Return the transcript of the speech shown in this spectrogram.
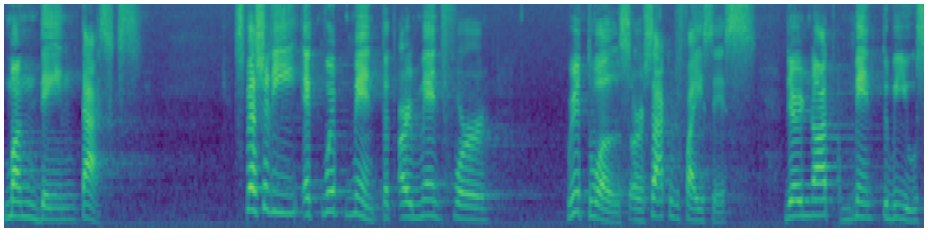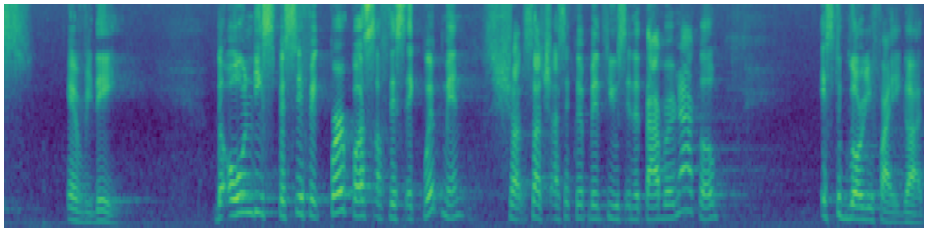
mundane tasks. Especially equipment that are meant for rituals or sacrifices, they're not meant to be used every day. The only specific purpose of this equipment, such as equipment used in the tabernacle, is to glorify God.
